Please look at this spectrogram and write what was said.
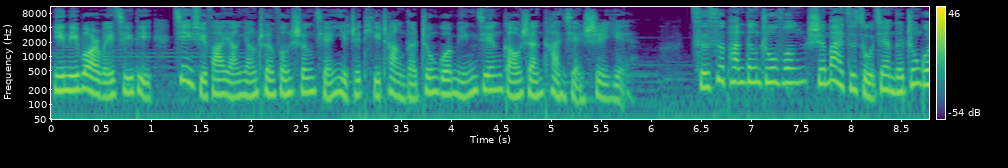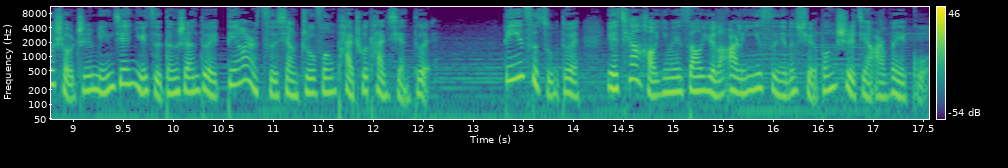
以尼泊尔为基地，继续发扬杨春风生前一直提倡的中国民间高山探险事业。此次攀登珠峰是麦子组建的中国首支民间女子登山队第二次向珠峰派出探险队，第一次组队也恰好因为遭遇了2014年的雪崩事件而未果。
